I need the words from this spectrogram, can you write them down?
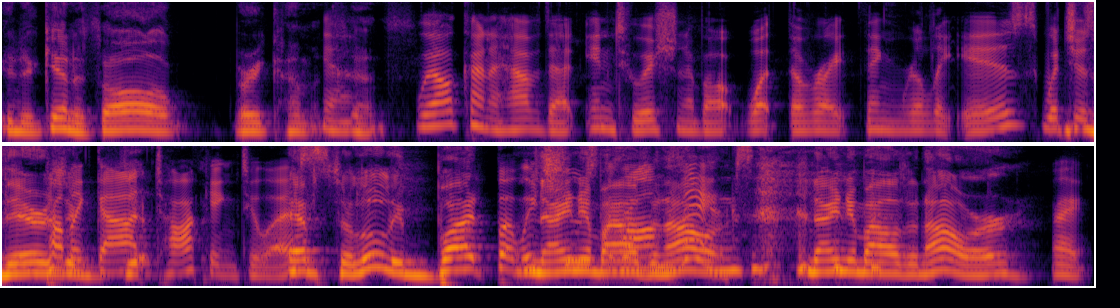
and again, it's all very common Yeah. sense. We all kind of have that intuition about what the right thing really is, which is There's probably a God talking to us. Absolutely, but, But we 90 choose the miles an hour. things. 90 miles an hour. Right.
